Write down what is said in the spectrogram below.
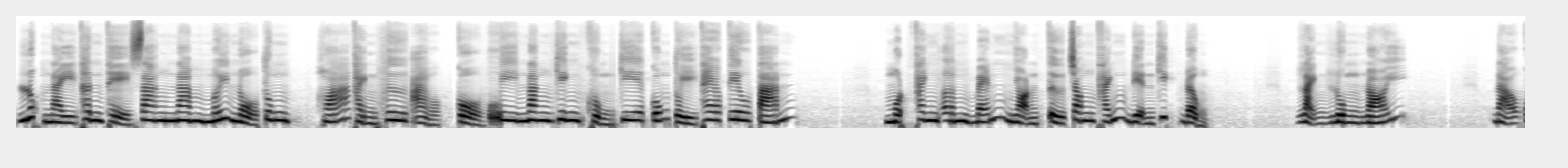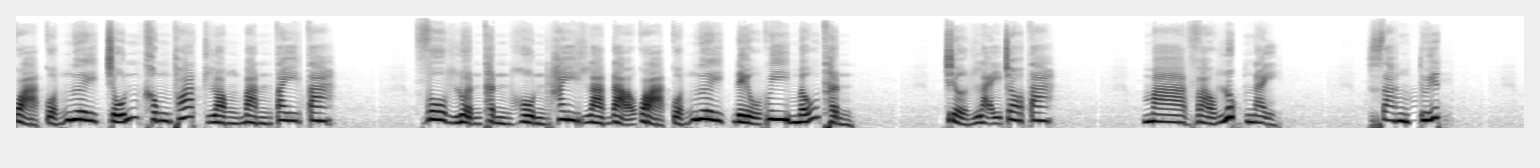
Lúc này thân thể Giang Nam mới nổ tung, hóa thành hư ảo, cổ uy năng kinh khủng kia cũng tùy theo tiêu tán. Một thanh âm bén nhọn từ trong thánh điện kích động. Lạnh lùng nói. Đạo quả của ngươi trốn không thoát lòng bàn tay ta. Vô luận thần hồn hay là đạo quả của ngươi đều quy mẫu thần. Trở lại cho ta. Mà vào lúc này. Giang tuyết.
